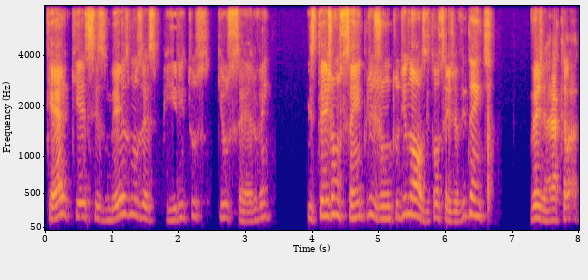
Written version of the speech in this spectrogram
quer que esses mesmos espíritos que os servem estejam sempre junto de nós. Então, seja evidente. Veja, é aquela,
